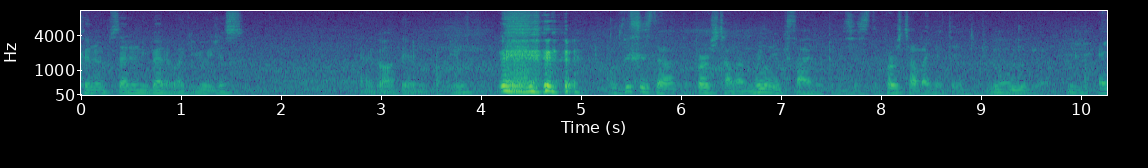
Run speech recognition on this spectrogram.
couldn't have said it any better. Like you really just gotta go out there and do. Well, this is the, the first time I'm really excited because it's the first time I get to interview both Mhm. of you. And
